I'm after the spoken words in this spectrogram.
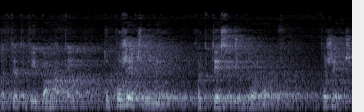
як ти такий багатий, то пожич мені хоч тисячу доларів. Пожич.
